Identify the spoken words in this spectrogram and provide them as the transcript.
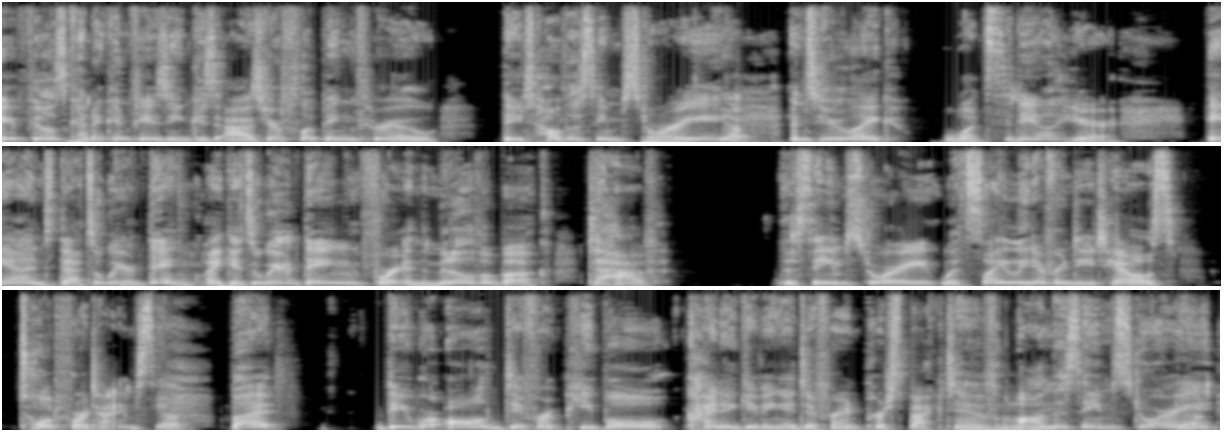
It feels kind of confusing because as you're flipping through, they tell the same story, Yep. and so you're like, "What's the deal here?" And that's a weird thing. Like it's a weird thing for in the middle of a book to have the same story with slightly different details told four times. Yep. But they were all different people kind of giving a different perspective Mhm. on the same story. Yep.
